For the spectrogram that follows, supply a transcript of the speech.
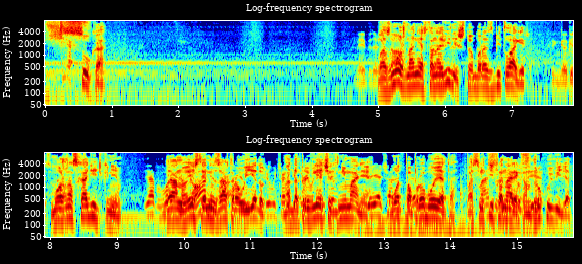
Сука. Возможно, они остановились, чтобы разбить лагерь. Можно сходить к ним. Да, но если они завтра уедут, надо привлечь их внимание. Вот, попробуй это. Посвети фонариком, вдруг увидят.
